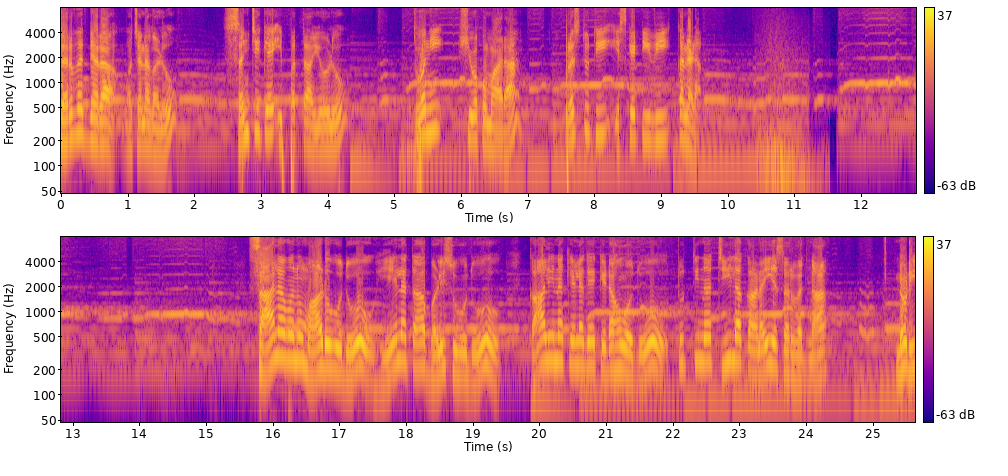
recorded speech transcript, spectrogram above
ಸರ್ವಜ್ಞರ ವಚನಗಳು, ಸಂಚಿಕೆ ಇಪ್ಪತ್ತ ಏಳು ಧ್ವನಿ ಶಿವಕುಮಾರ, ಪ್ರಸ್ತುತಿ ಎಸ್ ಕೆ ಕನ್ನಡ. ಸಾಲವನ್ನು ಮಾಡುವುದು, ಏಲತ ಬಳಸುವುದು, ಕಾಲಿನ ಕೆಳಗೆ ಕೆಡಹುವುದು, ತುತ್ತಿನ ಚೀಲ ಕಾಣಯ್ಯ ಸರ್ವಜ್ಞ. ನೋಡಿ,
